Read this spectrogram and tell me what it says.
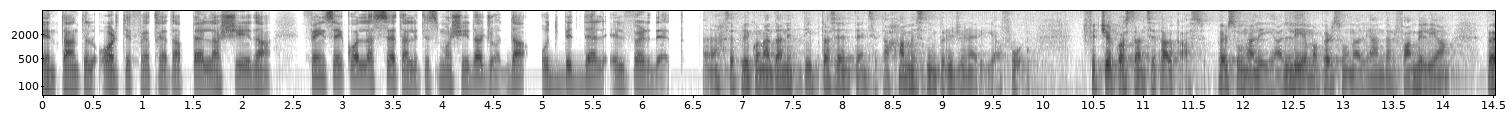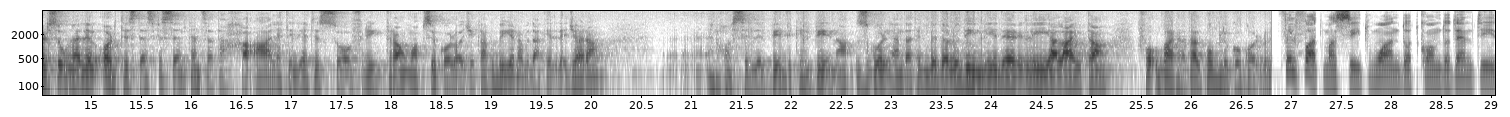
Intant il-Qorti fetħet appell għax-xhieda, fejn se jkollha s-setgħa li tisma' xhieda ġodda u tbiddel il-verdett. Naħseb li jkollna dan it-tip ta' sentenzi ta' ħames snin priġunerija fuq, fiċ-ċirkostanzi tal-każ, persuna li hi għalliema, persuna li għandha l-familja, persuna li l-Qorti stess fis-sentenza tagħha qalet li qed issofri trawma psikoloġika kbira b'dak li ġara. Inħoss li dik il-piena żgur li għandha tinbidel u din li jidher li hija l-għajta fuq barra tal-pubbliku kollu. Fil-fatt mas-sit one dot com dot mt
